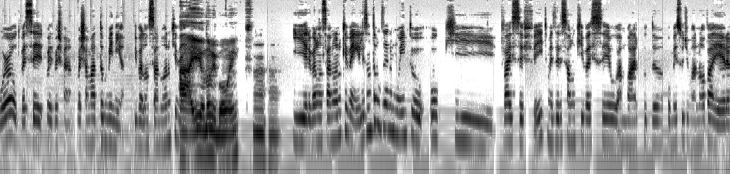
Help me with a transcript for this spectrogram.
World. Vai ser. Vai, vai chamar, vai chamar Dominion. E vai lançar no ano que vem. Aí, o nome bom, hein? Uhum. E ele vai lançar no ano que vem. Eles não estão dizendo muito o que vai ser feito, mas eles falam que vai ser o a marco do começo de uma nova era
